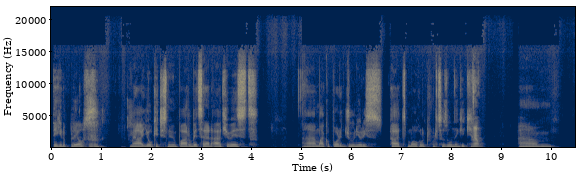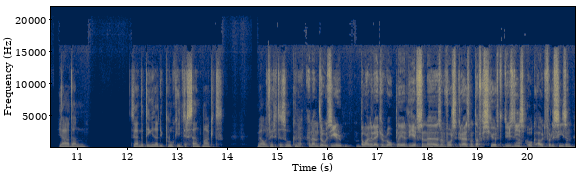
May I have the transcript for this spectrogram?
tegen de playoffs. Mhm. Maar ja, Jokic is nu een paar wedstrijden uit geweest. Eh, Michael Porter Jr. is uit, mogelijk voor het seizoen, denk ik. Ja. Ehm, ja, dan zijn de dingen dat die ploeg interessant maakt wel ver te zoeken. Ja. En dan Dozier, een belangrijke roleplayer, die heeft zijn, eh, zijn voorste kruisband afgescheurd. Dus die is ook out voor de season.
